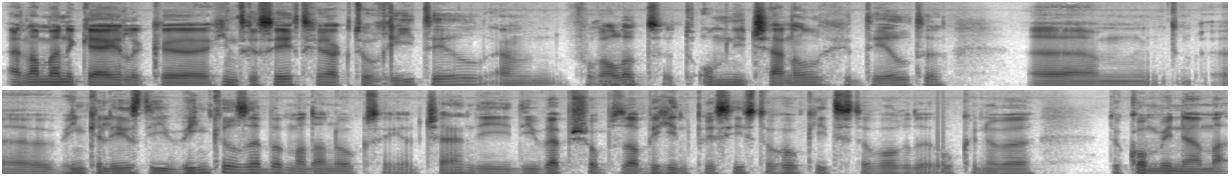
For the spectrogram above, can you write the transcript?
En dan ben ik eigenlijk eh, geïnteresseerd geraakt door retail en vooral het, het omnichannel gedeelte. Ehm, eh, winkeliers die winkels hebben, maar dan ook zeggen, tja, die, die webshops, dat begint precies toch ook iets te worden. Hoe kunnen we de combina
